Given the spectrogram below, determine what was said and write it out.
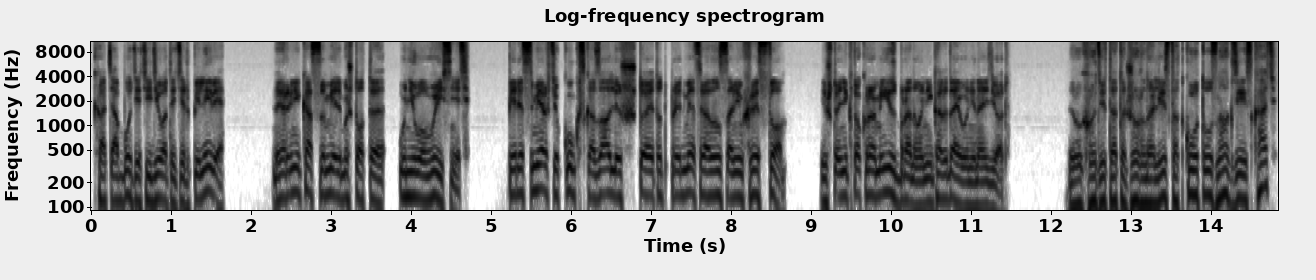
Хотя, будь эти идиоты терпеливее, наверняка сумели бы что-то у него выяснить. Перед смертью Кук сказал лишь, что этот предмет связан с самим Христом, и что никто, кроме избранного, никогда его не найдет. «Выходит, этот журналист откуда-то узнал, где искать?»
